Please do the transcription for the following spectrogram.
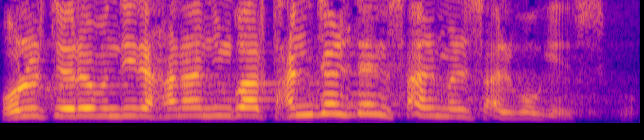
오늘도 여러분들이 하나님과 단절된 삶을 살고 계시고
